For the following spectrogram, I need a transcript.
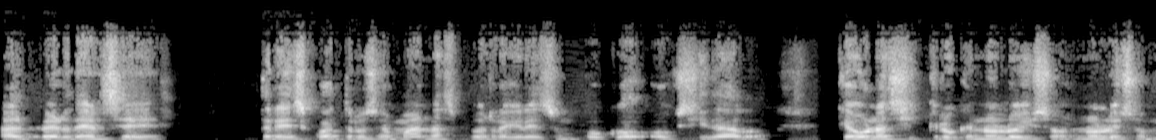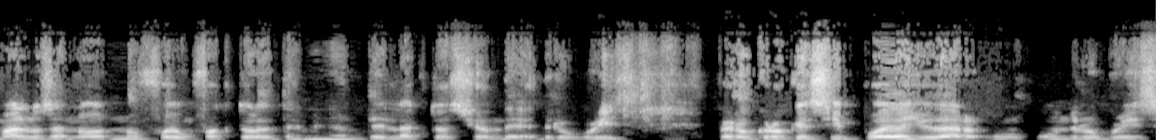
al perderse tres, cuatro semanas, pues regrese un poco oxidado, que aún así creo que no lo hizo, no lo hizo mal, o sea, no, no fue un factor determinante la actuación de Drew Brees, pero creo que sí puede ayudar un, Drew Brees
